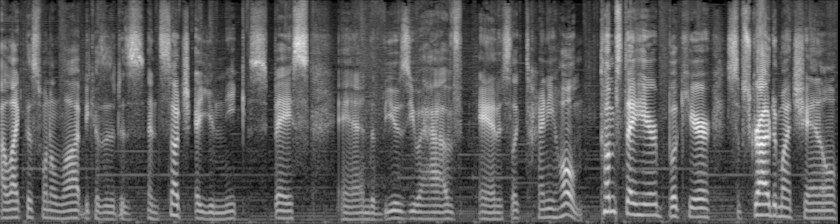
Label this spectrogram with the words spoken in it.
I like this one a lot because it is in such a unique space and the views you have and it's like tiny home. Come stay here, book here, subscribe to my channel,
